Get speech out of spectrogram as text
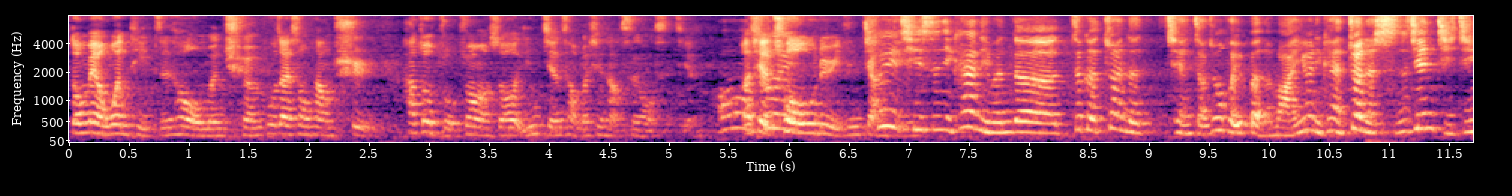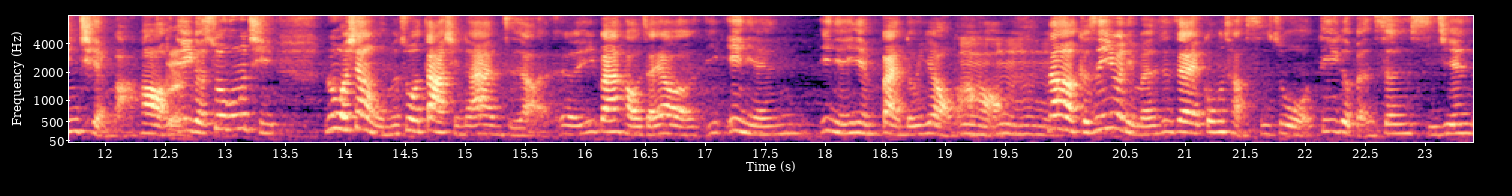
都没有问题之后，我们全部再送上去。他做组装的时候已经减少我们现场施工时间，哦而且错误率已经降低所以。其实你看你们的这个赚的钱早就回本了嘛，因为你看赚的时间及金钱嘛，哈。对第一个收工期，如果像我们做大型的案子啊，呃，一般豪宅要一一年一年一年半都要嘛，哈、嗯嗯。嗯，那可是因为你们是在工厂施作，第一个本身时间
